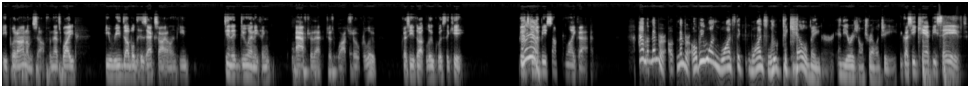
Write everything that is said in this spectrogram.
he put on himself. And that's why he redoubled his exile and he didn't do anything after that just watched over luke because he thought luke was the key. Oh, it's don't going to be something like that. But remember, oh, remember, Obi Wan wants to wants Luke to kill Vader in the original trilogy. because he can't be saved.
